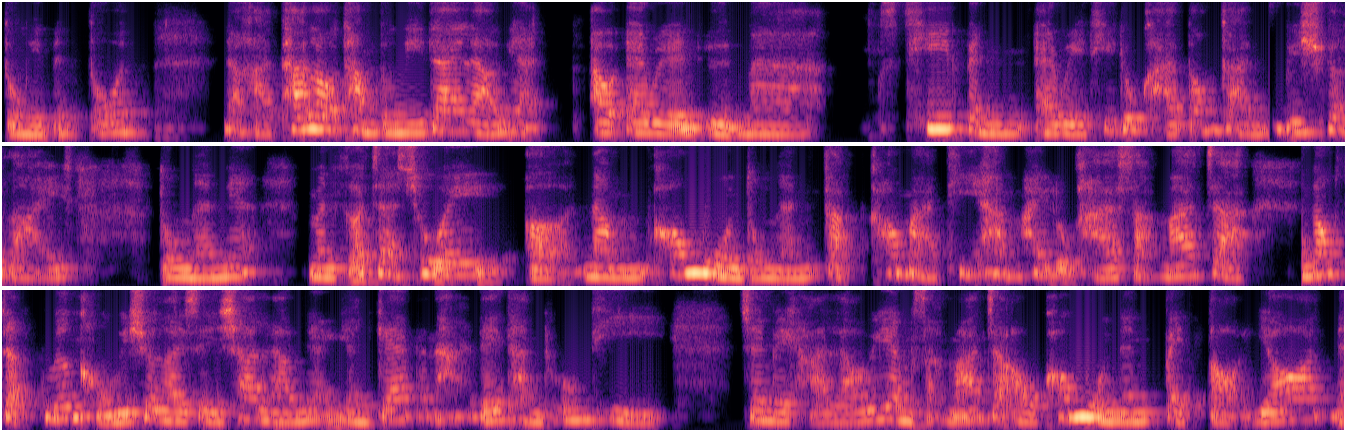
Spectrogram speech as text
ตรงนี้เป็นต้นนะคะ ถ้าเราทำตรงนี้ได้แล้วเนี่ย เอา area อื่นมา ที่เป็น area ที่ลูกค้าต้องการ visualize ตรงนั้นเนี่ยมันก็จะช่วยนำข้อมูลตรงนั้นกลับ เข้ามาที่ทำให้ลูกค้าสามารถจะนอกจากเรื่องของ visualization แล้วเนี่ยยังแก้ปัญหาได้ทันท่วงทีใช่ไหมคะ แล้วยังสามารถจะเอาข้อมูลนั้นไปต่อยอดใน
